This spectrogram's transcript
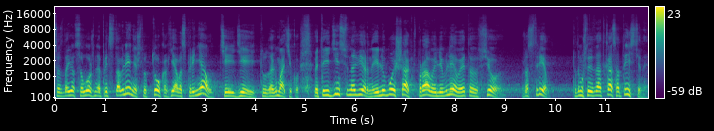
создается ложное представление, что то, как я воспринял те идеи, ту догматику, это единственно верно. И любой шаг вправо или влево, это все, расстрел потому что это отказ от истины.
